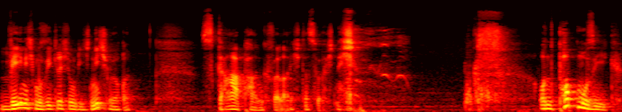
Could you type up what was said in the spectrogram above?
wenig Musikrichtungen, die ich nicht höre. Ska-Punk vielleicht, das höre ich nicht. Und Popmusik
